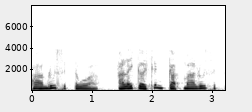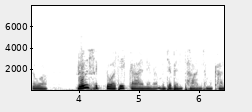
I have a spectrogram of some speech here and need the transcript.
ความรู้สึกตัว อะไรเกิดขึ้นกลับมารู้สึกตัว รู้สึกตัวที่กายเนี่ยนะมันจะเป็นฐานสำคัญ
